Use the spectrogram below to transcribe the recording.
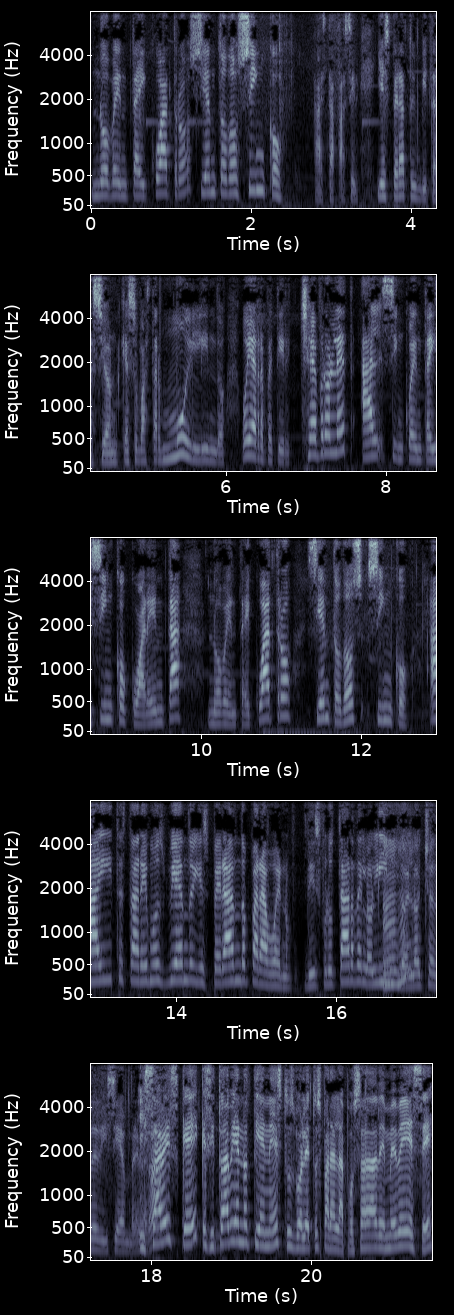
94 1025. Ah, está fácil. Y espera tu invitación, que eso va a estar muy lindo. Voy a repetir, Chevrolet al 5540 94 1025. Ahí te estaremos viendo y esperando para, bueno, disfrutar de lo lindo el 8 de diciembre. Y sabes qué? Que si todavía no tienes tus boletos para la posada de MBS,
